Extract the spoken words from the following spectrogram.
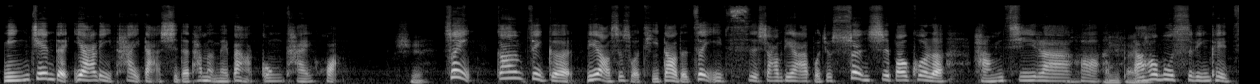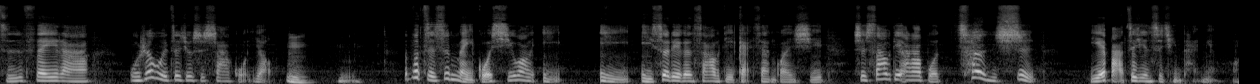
民间的压力太大，使得他们没办法公开化。是，所以。刚刚这个李老师所提到的这一次，沙特阿拉伯就顺势包括了航机啦，哈、嗯，然后穆斯林可以直飞啦。我认为这就是沙国药。嗯嗯，不只是美国希望以以以色列跟沙特改善关系，是沙特阿拉伯趁势也把这件事情台面化，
